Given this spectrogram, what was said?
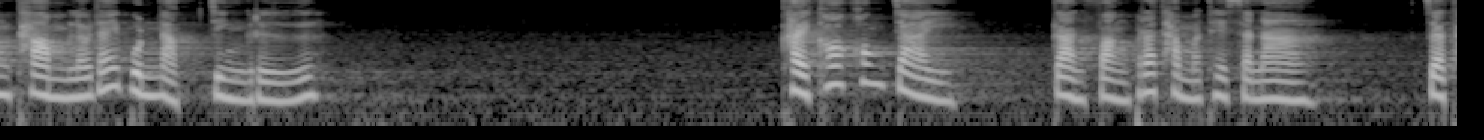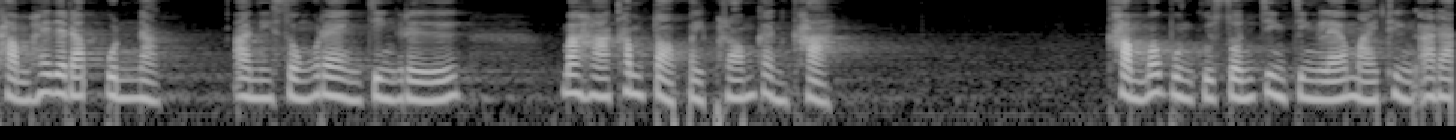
ฟังธรรมแล้วได้บุญหนักจริงหรือ ไขข้อข้องใจ การฟังพระธรรมเทศนา จะทำให้ได้รับบุญหนักอานิสงส์แรงจริงหรือ มาหาคำตอบไปพร้อมกันค่ะคำว่าบุญกุศลจริง ๆ แล้วหมายถึงอะไร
